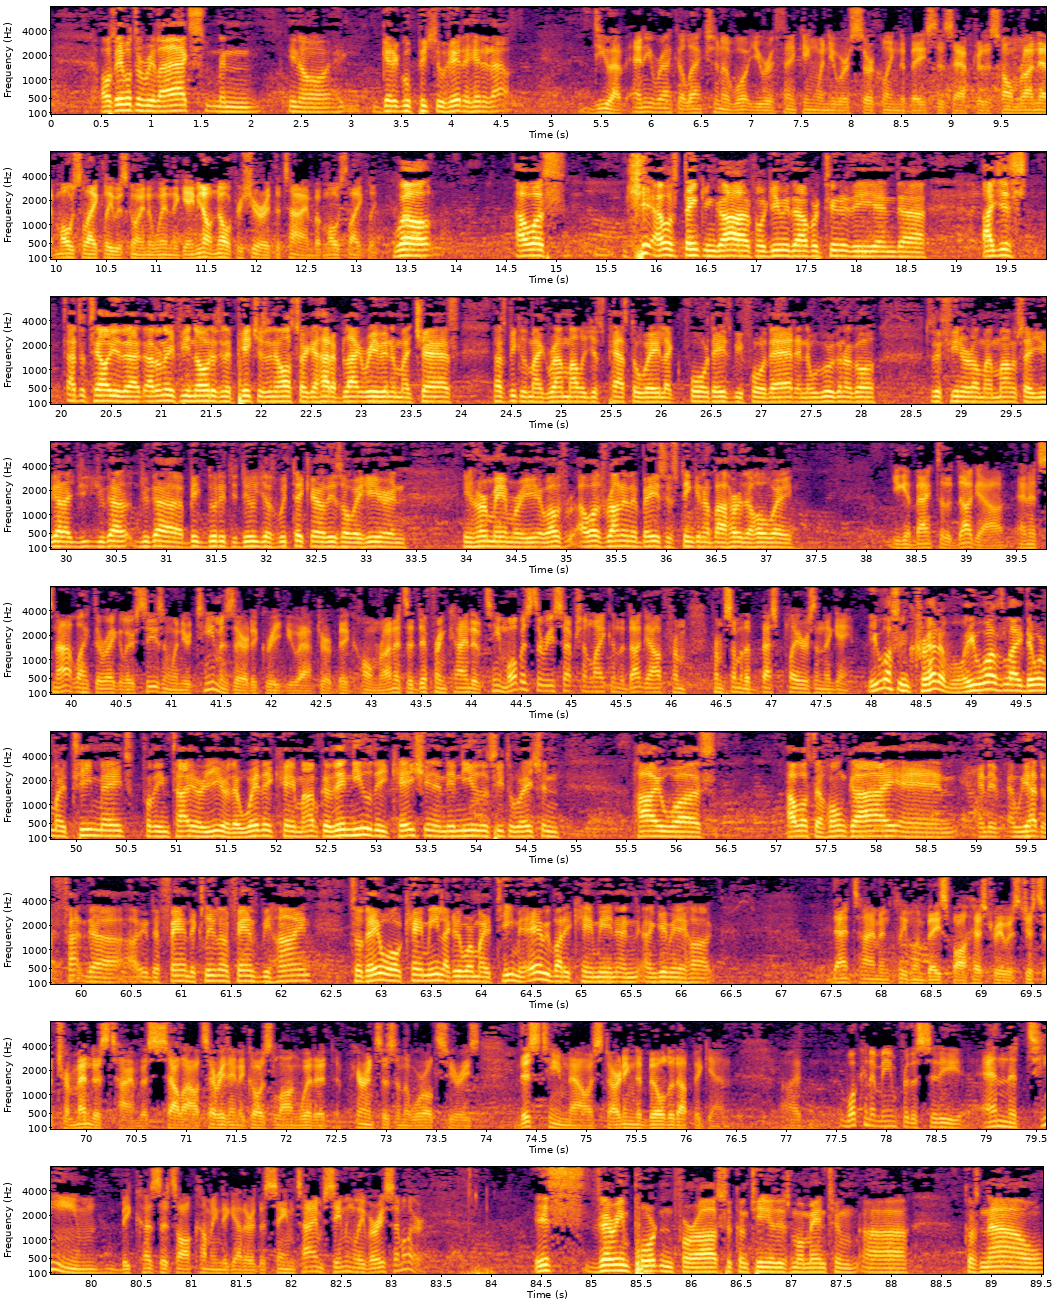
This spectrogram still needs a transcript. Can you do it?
I was able to relax and you know get a good pitch to hit and hit it out do you have any recollection of what you were thinking when you were circling the bases after this home run that most likely was going to win the game? You don't know for sure at the time, but most likely. Well, I was I was thanking God for giving me the opportunity, and uh, I just have to tell you that I don't know if you noticed in the pictures the All-Star, I had a black ribbon in my chest. That's because my grandmother just passed away like four days before that, and we were gonna go to the funeral. My mom said, "You got you, you got you got a big duty to do. Just we take care of this over here." And in her memory. I was I was running the bases thinking about her the whole way. You get back to the dugout, and it's not like the regular season when your team is there to greet you after a big home run. It's a different kind of team. What was the reception like in the dugout from from some of the best players in the game? It was incredible. It was like they were my teammates for the entire year. The way they came out because they knew the occasion and they knew the situation, how it was. I was the home guy, and and, the, and we had the the, uh, the fan, the Cleveland fans behind so they all came in like they were my team. Everybody came in and, and gave me a hug. That time in Cleveland baseball history was just a tremendous time. The sellouts, everything that goes along with it, appearances in the World Series. This team now is starting to build it up again. Uh, what can it mean for the city and the team because it's all coming together at the same time, seemingly very similar? It's very important for us to continue this momentum because uh, now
